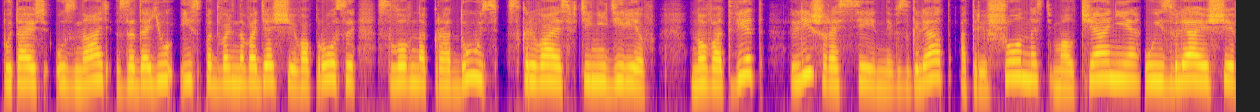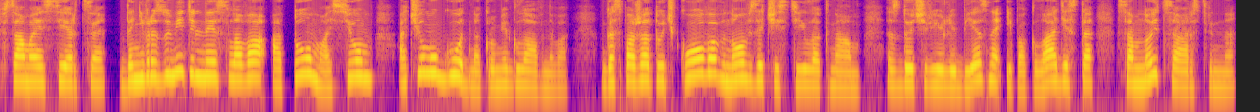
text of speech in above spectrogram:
Пытаюсь узнать, задаю исподволь наводящие вопросы, словно крадусь, скрываясь в тени дерев, но в ответ лишь рассеянный взгляд, отрешенность, молчание, уязвляющее в самое сердце, да невразумительные слова о том, о сём, о чем угодно, кроме главного. Госпожа Тучкова вновь зачастила к нам, с дочерью любезно и покладисто, со мной царственно.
